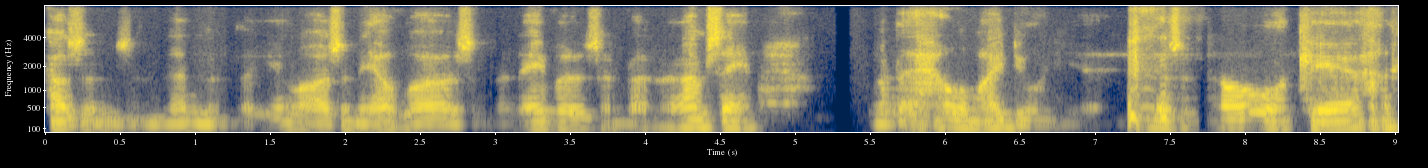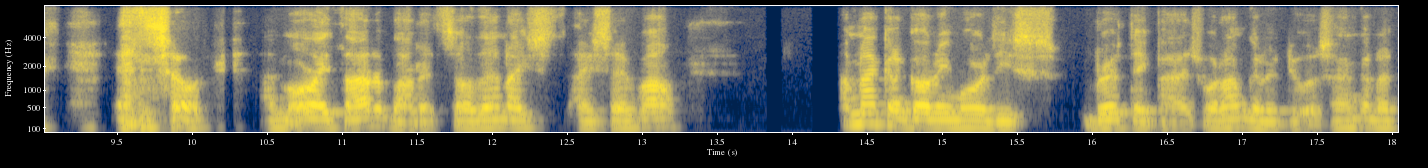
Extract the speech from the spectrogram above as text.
cousins, and then the in-laws and the outlaws and the neighbors. And, and I'm saying, what the hell am I doing here? He doesn't know or care. and so the more I thought about it, so then I, I said, well, I'm not going to go to any more of these birthday parties. What I'm going to do is I'm going to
